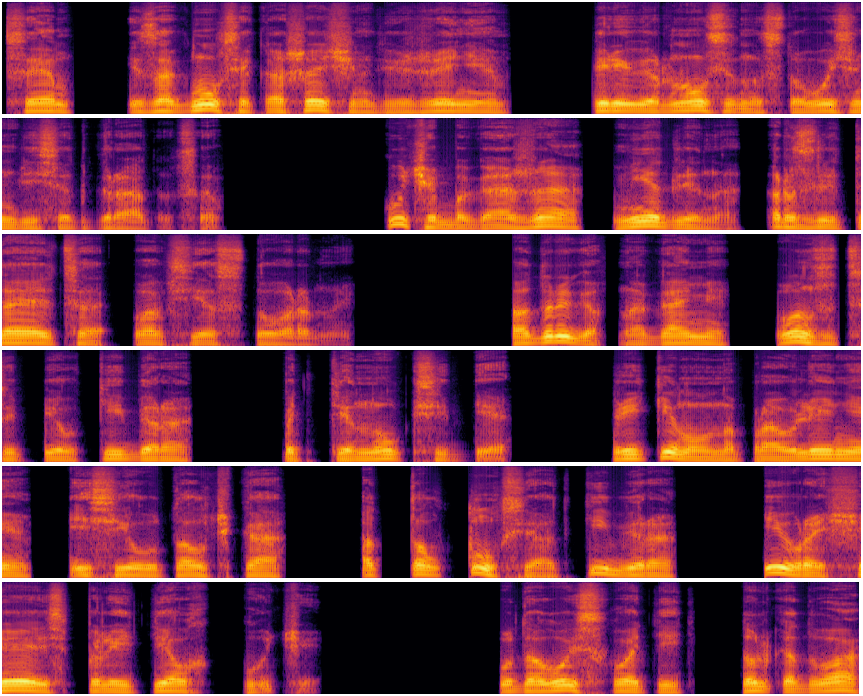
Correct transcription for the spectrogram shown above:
Сэм изогнулся кошачьим движением, перевернулся на 180 градусов. Куча багажа медленно разлетается во все стороны. Подрыгав ногами, он зацепил кибера, подтянул к себе, прикинул направление и силу толчка, оттолкнулся от кибера и, вращаясь, полетел к куче. Удалось схватить только два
